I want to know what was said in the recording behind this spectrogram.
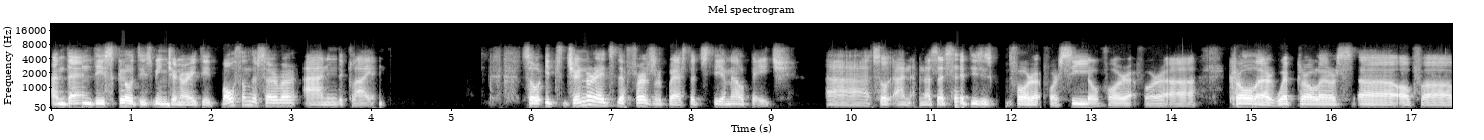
and then this code is being generated both on the server and in the client. So it generates the first request HTML page uh, so and, and, as I said, this is for for SEO for for uh, crawler web crawlers uh, of uh,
